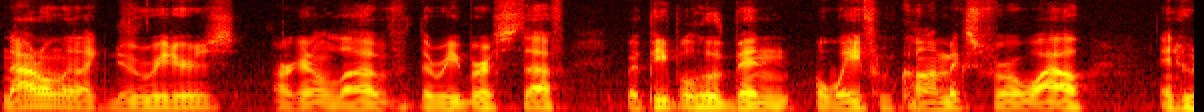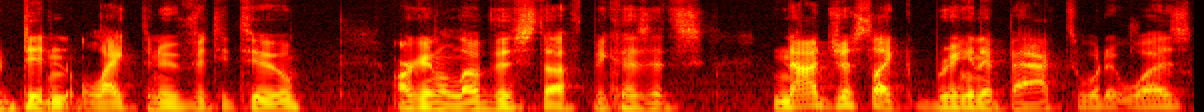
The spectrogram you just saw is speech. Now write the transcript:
not only like new readers are gonna love the Rebirth stuff, but people who have been away from comics for a while and who didn't like the New Fifty Two are gonna love this stuff because it's not just like bringing it back to what it was.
